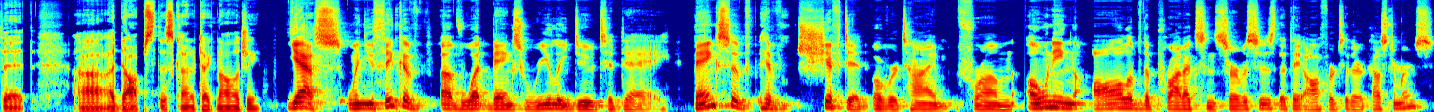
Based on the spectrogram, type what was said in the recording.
that uh, adopts this kind of technology? Yes, when you think of of what banks really do today, banks have, have shifted over time from owning all of the products and services that they offer to their customers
